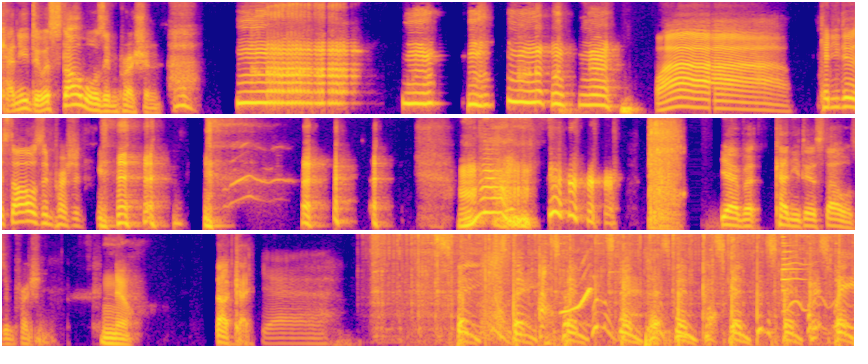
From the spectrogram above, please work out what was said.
Can you do a Star Wars impression? Wow. Can you do a Star Wars impression? Yeah, but can you do a Star Wars impression? no. Okay. Yeah. Spin, spin, spin, spin, spin, spin, spin, spin.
